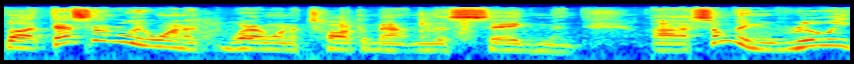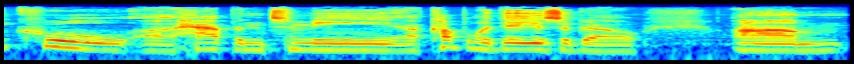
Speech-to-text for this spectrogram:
But that's not really what I want to talk about in this segment. Uh, something really cool uh, happened to me a couple of days ago. Um,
